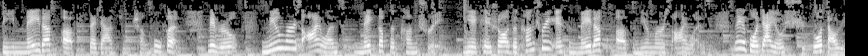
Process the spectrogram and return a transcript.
be made up of，再加组成部分。例如，numerous islands make up the country。你也可以说 the country is made up of numerous islands。那个国家由许多岛屿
